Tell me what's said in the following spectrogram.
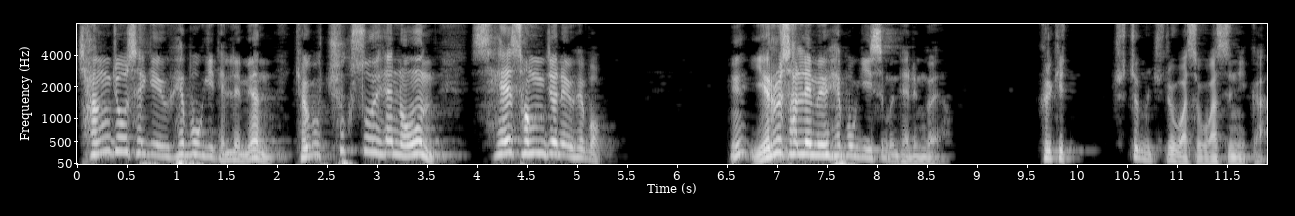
창조 세계의 회복이 되려면 결국 축소해 놓은 새 성전의 회복, 예루살렘의 회복이 있으면 되는 거예요. 그렇게 초점을 줄여 왔어 왔으니까.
